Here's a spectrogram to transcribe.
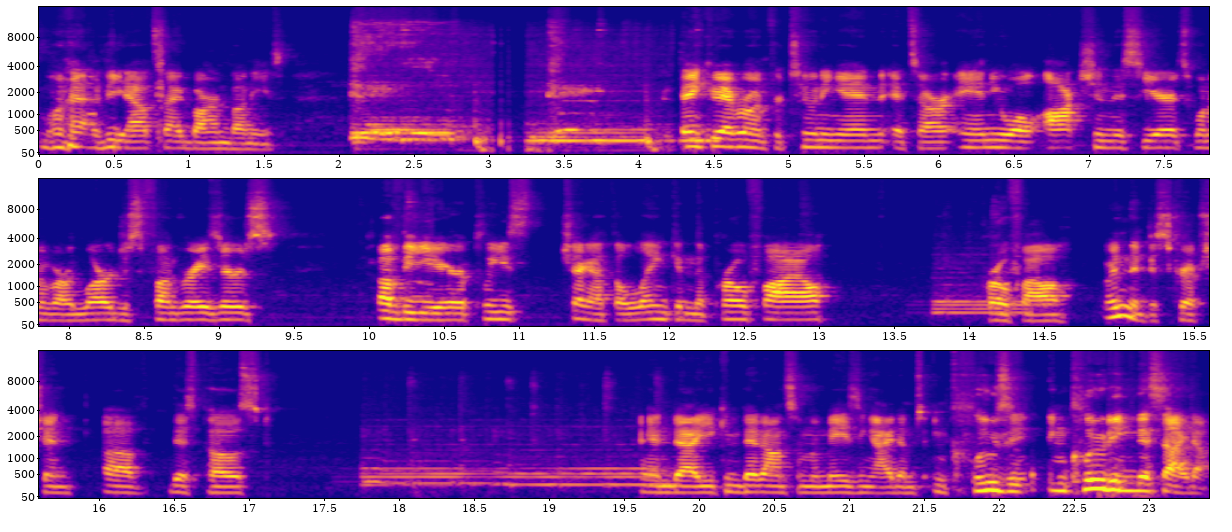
one of the outside barn bunnies. Thank you everyone for tuning in. It's our annual auction this year. It's one of our largest fundraisers of the year. Please check out the link in the profile profile or in the description of this post. And uh, you can bid on some amazing items, including including this item.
